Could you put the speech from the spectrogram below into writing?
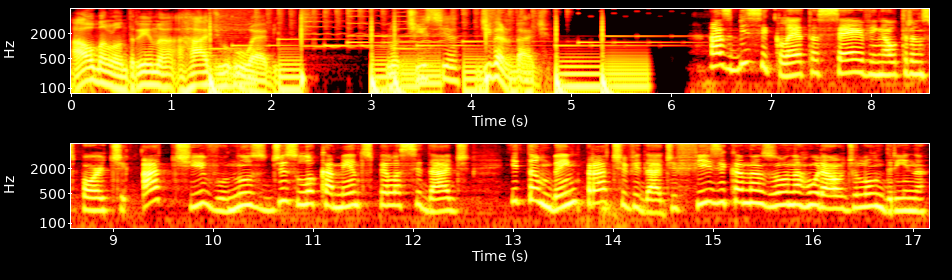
Alma Londrina Rádio Web. Notícia de verdade. As bicicletas servem ao transporte ativo nos deslocamentos pela cidade e também para atividade física na zona rural de Londrina.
